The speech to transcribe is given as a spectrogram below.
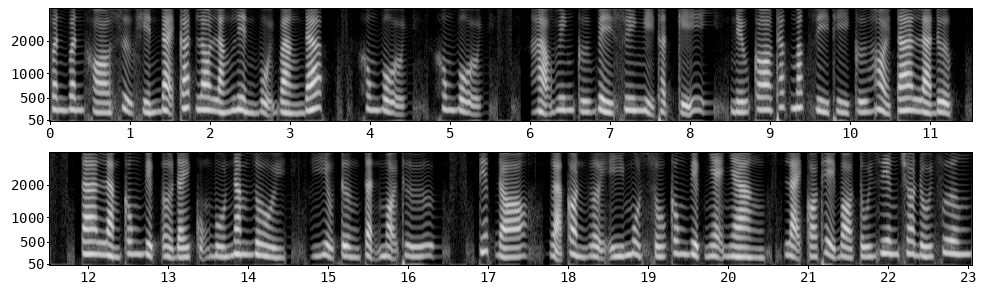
phân vân khó xử khiến Đại Cát lo lắng liền vội vàng đáp. Không vội, không vội. Hạo huynh cứ về suy nghĩ thật kỹ, nếu có thắc mắc gì thì cứ hỏi ta là được. Ta làm công việc ở đấy cũng 4 năm rồi, hiểu tường tận mọi thứ. Tiếp đó, gã còn gợi ý một số công việc nhẹ nhàng, lại có thể bỏ túi riêng cho đối phương.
